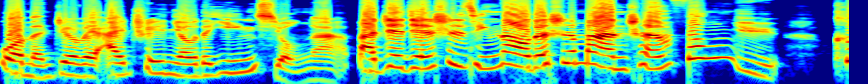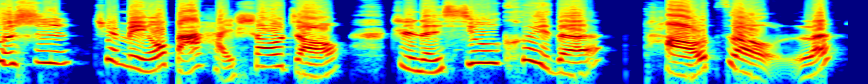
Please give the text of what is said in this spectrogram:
我们这位爱吹牛的英雄啊，把这件事情闹得是满城风雨，可是却没有把海烧着，只能羞愧的逃走了。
